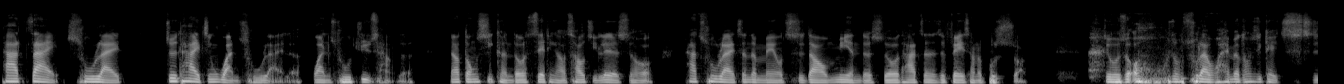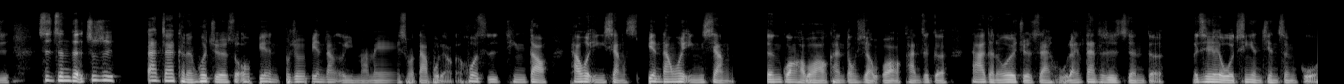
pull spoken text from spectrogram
他再出来。就是他已经晚出来了，晚出剧场了，然后东西可能都 setting 好，超级累的时候，他出来真的没有吃到面的时候，他真的是非常的不爽，就会说：“哦，我怎么出来我还没有东西可以吃？”是真的，就是大家可能会觉得说：“哦，便不就便当而已嘛，没什么大不了的。”或者是听到它会影响便当会影响灯光好不好看，东西好不好看，这个大家可能会觉得是在胡乱，但这是真的。而且我亲眼见证过，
